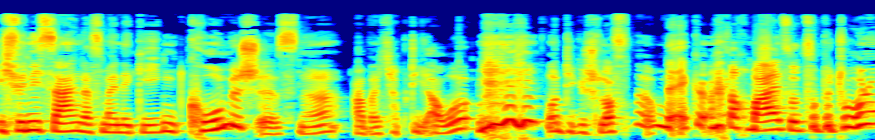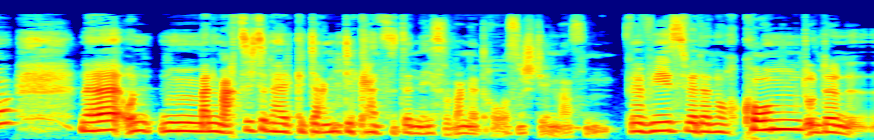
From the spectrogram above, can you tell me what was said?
ich will nicht sagen, dass meine Gegend komisch ist, ne? Aber ich habe die Aue und die geschlossene um der Ecke. Nochmal so zur Betonung. Ne? Und man macht sich dann halt Gedanken, die kannst du dann nicht so lange draußen stehen lassen. Wer weiß, wer da noch kommt. Und dann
